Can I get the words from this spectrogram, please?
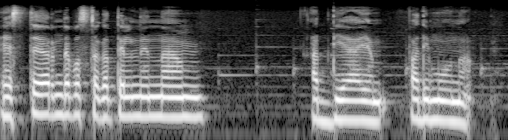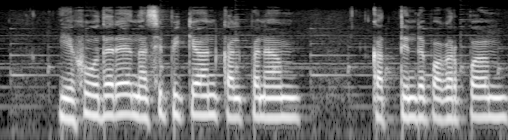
എസ്തേറിന്റെ പുസ്തകത്തിൽ നിന്ന് അദ്ധ്യായം പതിമൂന്ന്. യഹൂദരെ നശിപ്പിക്കാൻ കൽപ്പന കത്തിന്റെ പകർപ്പ്.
